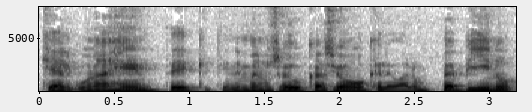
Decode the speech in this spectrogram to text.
que alguna gente que tiene menos educación o que le vale un pepino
